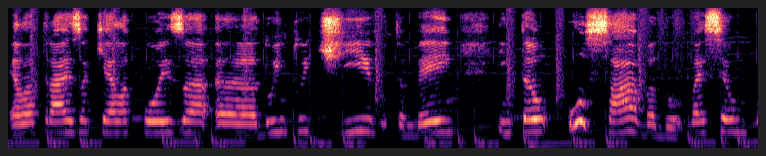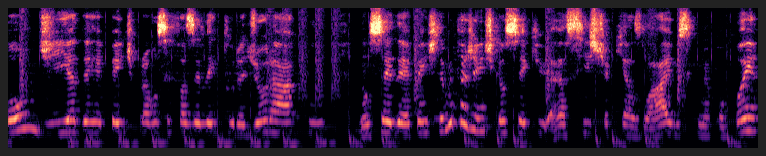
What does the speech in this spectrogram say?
Ela traz aquela coisa uh, do intuitivo também. Então, o sábado vai ser um bom dia, de repente, para você fazer leitura de oráculo. Não sei, de repente, tem muita gente que eu sei que assiste aqui as lives, que me acompanha,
